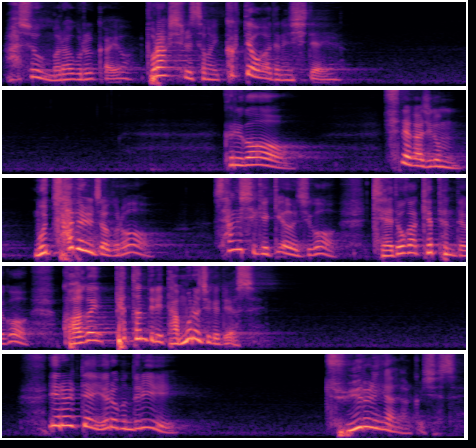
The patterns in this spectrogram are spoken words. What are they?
아주 뭐라고 그럴까요? 불확실성의 극대화가 되는 시대예요. 그리고 시대가 지금 무차별적으로 상식이 깨어지고 제도가 개편되고 과거의 패턴들이 다 무너지게 되었어요. 이럴 때 여러분들이 주의를 해야 할 것이 있어요.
